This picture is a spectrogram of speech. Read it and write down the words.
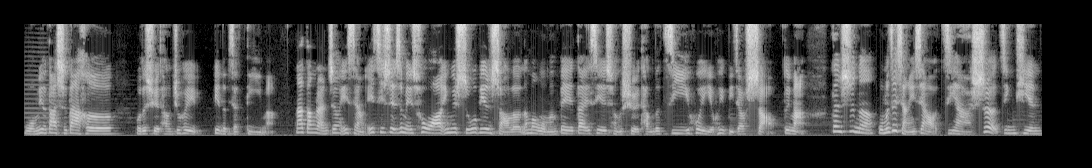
我没有大吃大喝，我的血糖就会变得比较低嘛。那当然，这样一想，诶，其实也是没错啊，因为食物变少了，那么我们被代谢成血糖的机会也会比较少，对吗？但是呢，我们再想一下哦，假设今天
